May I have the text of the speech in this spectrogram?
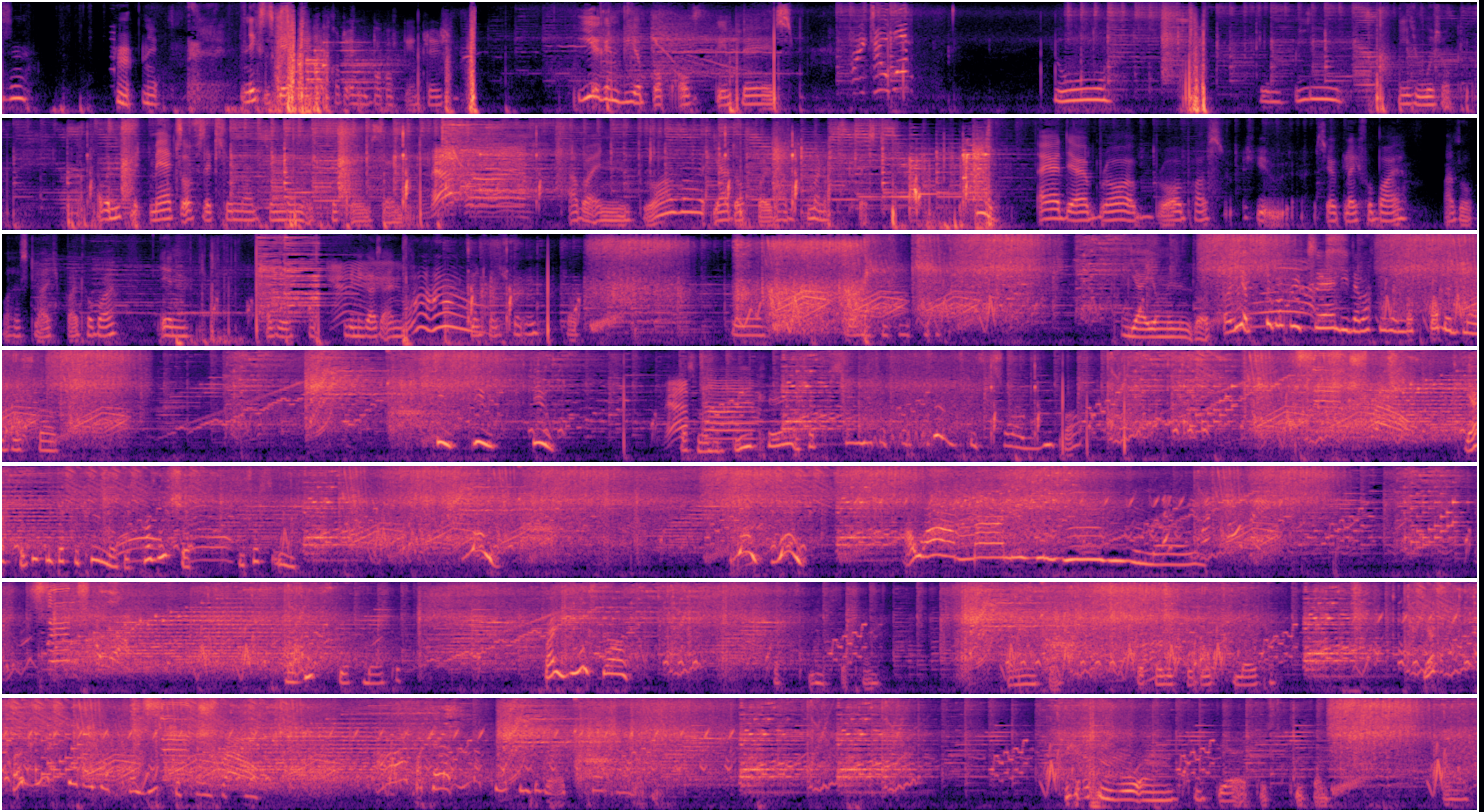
Sinn. Hm, nee. Nächstes Gameplay. Ich hab gerade irgendwie Bock auf Gameplays. Irgendwie Bock auf Gameplays. So bisschen. Nee, so ist okay. Aber nicht mit Max auf 600, sondern krieg Sam. Aber in Brawl Ja, doch, weil da habe ich immer noch die Quest. Hm. Naja, der Brawl, Brawl Pass ist ja gleich vorbei. Also, was ist gleich? Bald vorbei. In. Also, weniger als ein 24 Stunden. Glaub. Ja, Junge, sind los. Und ich hab super viel Sandy, da macht mich dann noch doppelt mal so stark. Tschü, tschü, tschü. Das war die Kill. Ich hab Sandy jetzt auf Rang 5. Das ist schon super. Ja, versuch mich doch zu killen. Ich versuch's doch. Du schaffst ihn. Wow! Wow, wow! Aua, Mann, ihr seid so, leid. Versuch's doch, Marke. Versuch's doch! Das ist so klein. Danke. Jetzt versuchst du durchzulaufen. Jetzt Ich bin gesagt. Wo ähm, der das Typ von. Äh,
